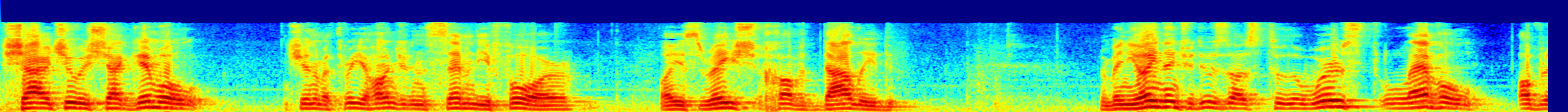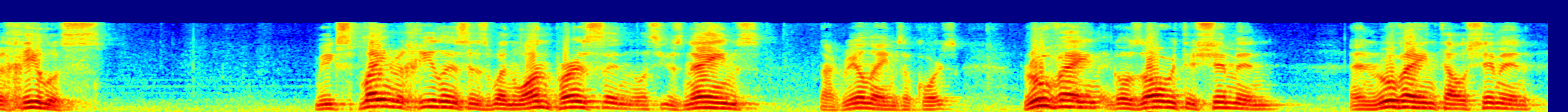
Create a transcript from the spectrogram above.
Shar Tshuva Shar Gimel, number 374, is Reish Chav Dalid. Rabbi Yoin introduces us to the worst level of Rechilus. We explain Rechilus is when one person, let's use names, not real names of course, Ruvain goes over to Shimon, and Ruvain tells Shimon,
